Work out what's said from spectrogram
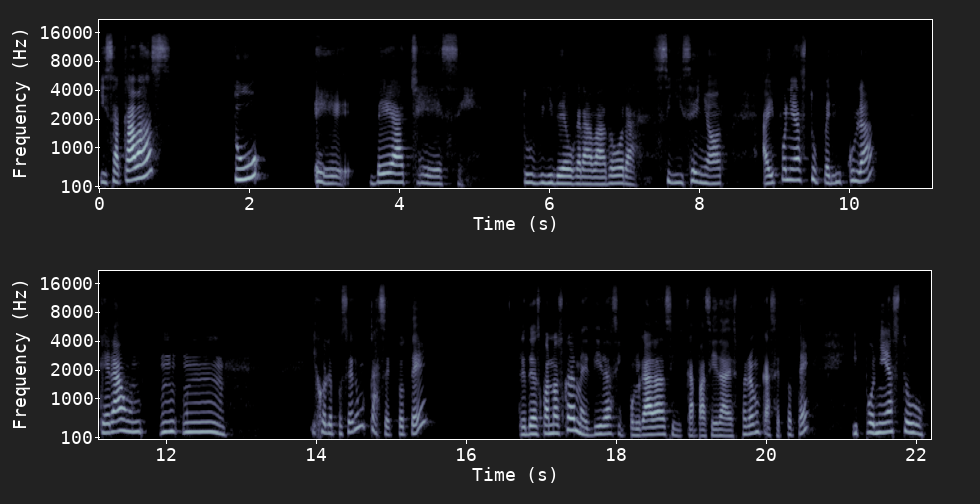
y sacabas tu, eh, VHS, tu videograbadora, sí, señor. Ahí ponías tu película, que era un un un híjole, pues, era un casetote. Desconozco de medidas y pulgadas y capacidades, pero era un casetote, y ponías tu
